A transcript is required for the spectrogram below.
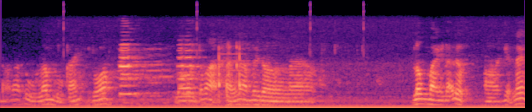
nó đã đủ lông đủ cánh đúng không? Rồi các bạn thấy là bây giờ là lông mày đã được uh, hiện lên.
